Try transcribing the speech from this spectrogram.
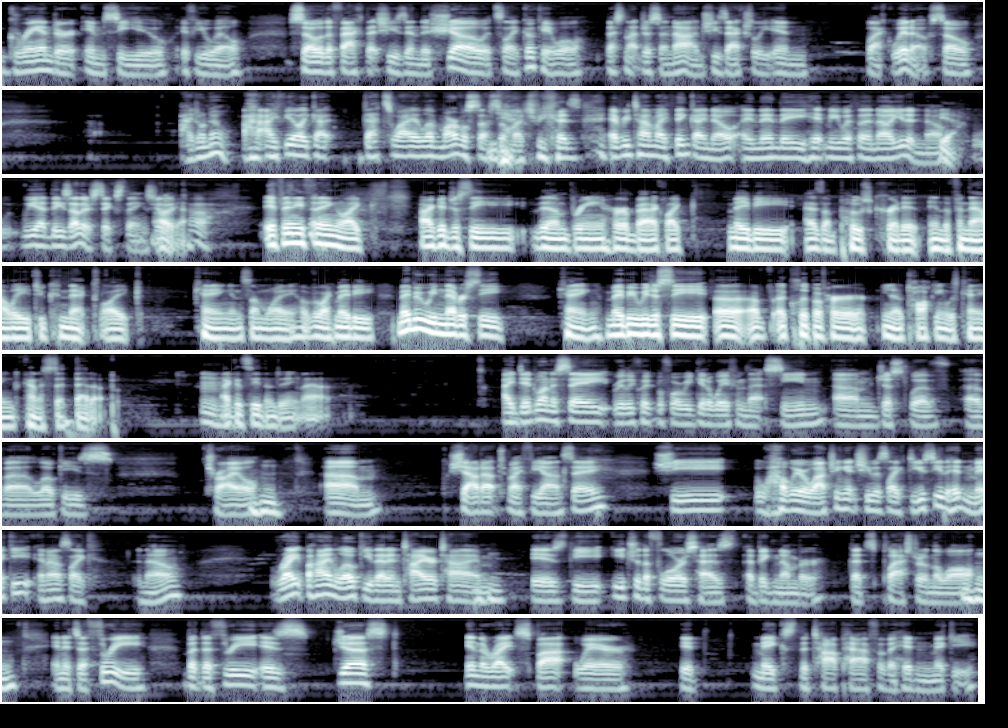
grander MCU, if you will. So the fact that she's in this show, it's like, okay, well, that's not just a nod. She's actually in Black Widow. So I don't know. I, I feel like I that's why I love Marvel stuff so much because every time I think I know, and then they hit me with a no, you didn't know. Yeah. we had these other six things. You're Oh, like, yeah. oh, if anything, like I could just see them bringing her back, like maybe as a post credit in the finale to connect like Kang in some way. Of like maybe maybe we never see Kang. Maybe we just see a, a, a clip of her, you know, talking with Kang to kind of set that up. I mm-hmm. could see them doing that. I did want to say really quick before we get away from that scene, um, just of of uh, Loki's trial. Um, shout out to my fiance. She while we were watching it, she was like, "Do you see the hidden Mickey?" And I was like, "No." Right behind Loki, that entire time is the each of the floors has a big number that's plastered on the wall, and it's a three, but the three is just in the right spot where it makes the top half of a hidden Mickey.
